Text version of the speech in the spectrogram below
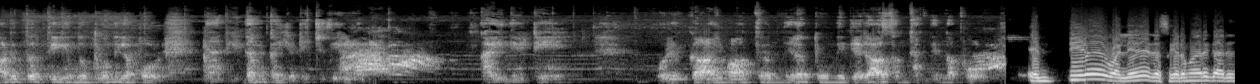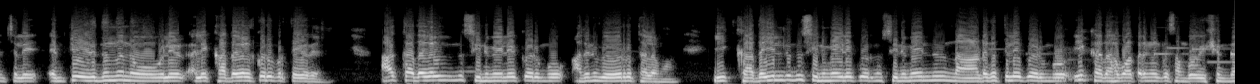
അടുത്തെത്തി എന്ന് തോന്നിയപ്പോൾ ഞാൻ ഇടം കൈയടിച്ചു വീണു. കൈനീട്ടി ഒരു കാൽ മാത്രം നിലത്തൂന്നി ജരാസന്ധം നിന്നപ്പോൾ എം ടിയുടെ വലിയ രസകരമായ ഒരു കാര്യം വെച്ചാൽ എം ടി എഴുതുന്ന നോവലുകൾ അല്ലെങ്കിൽ കഥകൾക്കൊരു പ്രത്യേകതയാണ്. ആ കഥകളിൽ നിന്ന് സിനിമയിലേക്ക് വരുമ്പോൾ അതിന് വേറൊരു തലമാണ്. ഈ കഥയിൽ നിന്ന് സിനിമയിലേക്ക് വരുന്നു സിനിമയിൽ നിന്ന് നാടകത്തിലേക്ക് വരുമ്പോൾ ഈ കഥാപാത്രങ്ങൾക്ക് സംഭവിക്കുന്ന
